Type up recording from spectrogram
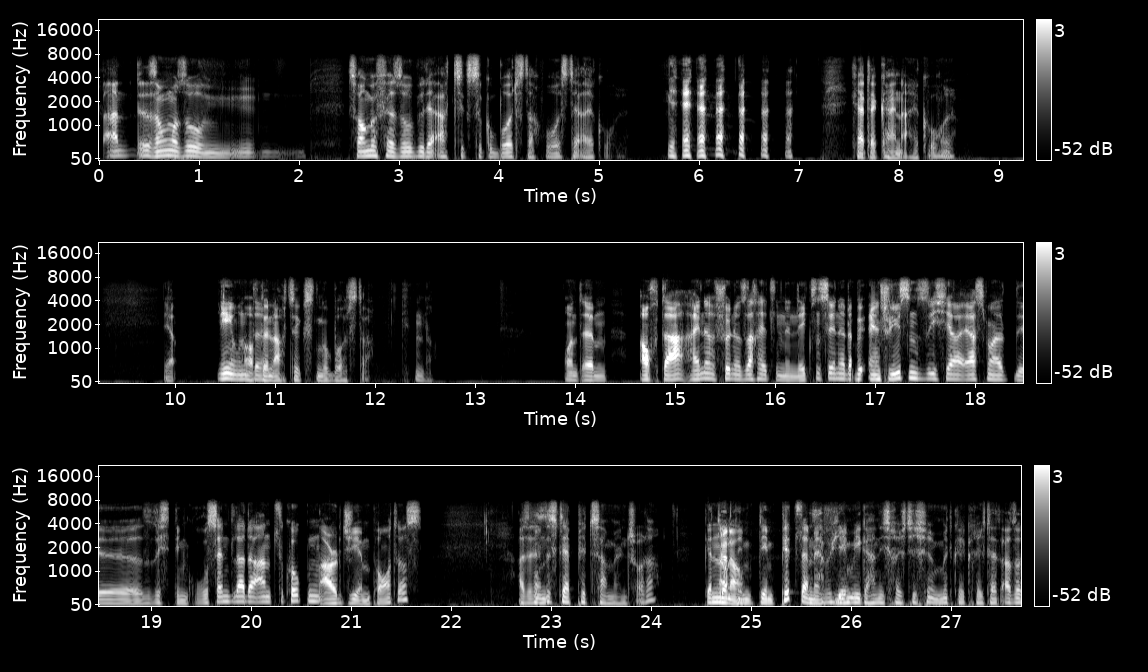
An, sagen wir mal so, ist ungefähr so wie der 80. Geburtstag. Wo ist der Alkohol? Ich hatte keinen Alkohol nee, und, auf äh, den 80. Geburtstag. Genau. Und ähm, auch da eine schöne Sache jetzt in der nächsten Szene, da entschließen sie sich ja erstmal, äh, sich den Großhändler da anzugucken, RG Importers. Also das Und- ist der Pizzamensch, oder? Genau, Genau. dem, dem Das Pizzamensch. habe ich irgendwie gar nicht richtig mitgekriegt. Das- Also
